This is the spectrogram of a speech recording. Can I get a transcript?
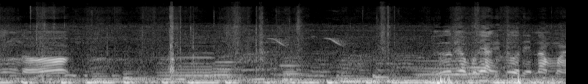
ยิ่งดอกเออเดี๋ยวผู้เดียวอีกตัวเด่นน้ำใหม่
